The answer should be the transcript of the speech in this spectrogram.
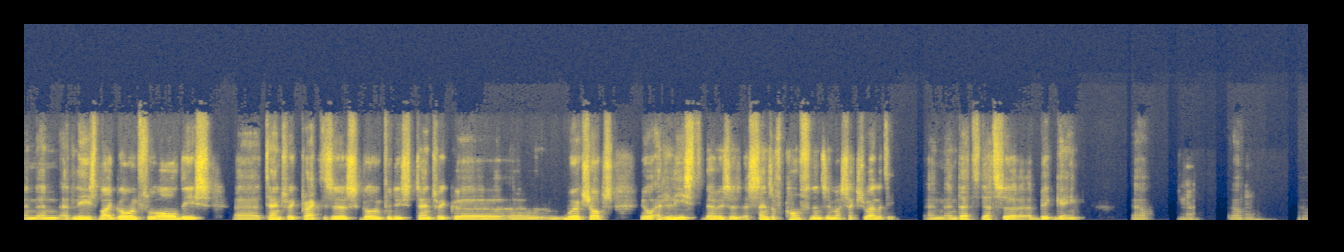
and and at least by going through all these uh, tantric practices, going to these tantric uh, uh, workshops, you know, at least there is a, a, sense of confidence in my sexuality, and and that's that's a, a big gain. Yeah. Yeah. yeah. yeah.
